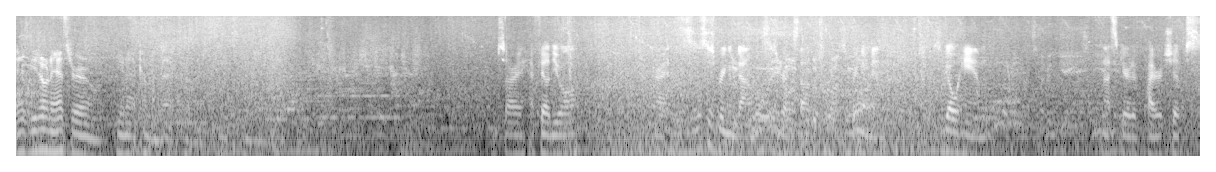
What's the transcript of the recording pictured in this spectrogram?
And if you don't answer them, you're not coming back. I'm sorry, I failed you all. Alright, let's, let's just bring him down. Let's just red stuff. Let's bring him in. Let's go ham. Not scared of pirate ships.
